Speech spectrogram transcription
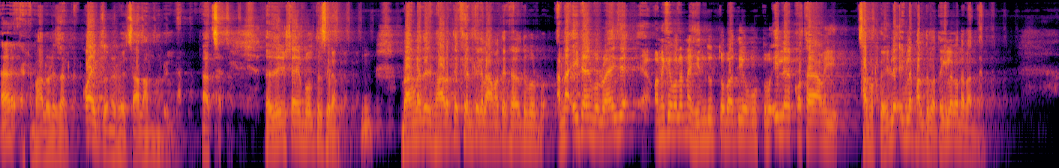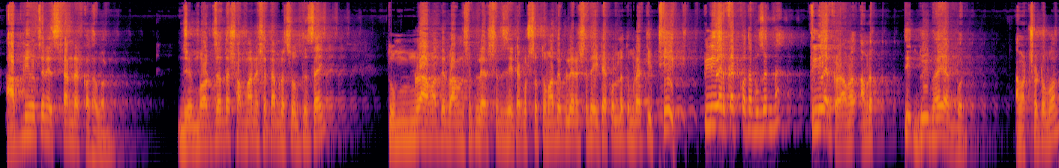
হ্যাঁ একটা ভালো রেজাল্ট কয়েকজনের হয়েছে, আলহামদুলিল্লাহ। আচ্ছা জিনিসটা আমি বলতেছিলাম বাংলাদেশ ভারতে খেলতে গেলে আমাদের খেলতে বলব না এটা আমি বলব এই যে অনেকে বলে না হিন্দুত্ববাদী মুক্তবাদী, এগুলো কথা আমি সাপোর্ট করি, এগুলো ফালতু কথা, এগুলো কথা বাদ দেন। আপনি হচ্ছেন স্ট্যান্ডার্ড কথা বলেন, যে মর্যাদা সম্মানের সাথে আমরা চলতে চাই, তোমরা আমাদের বাংলাদেশের প্লেয়ারের সাথে যেটা করছ, তোমাদের প্লেয়ারের সাথে এটা করলে তোমরা কি ঠিক? ক্লিয়ার কাট কথা বুঝেন না? ক্লিয়ার কর আমরা আমরা দুই ভাই, এক বোন, আমার ছোট বোন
